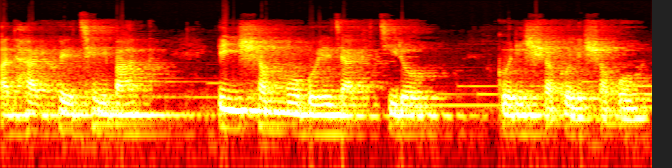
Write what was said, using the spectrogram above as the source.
আধার হয়েছে নিপাত, এই সাম্য বয়ে যাক চির করি সকলে শপথ।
